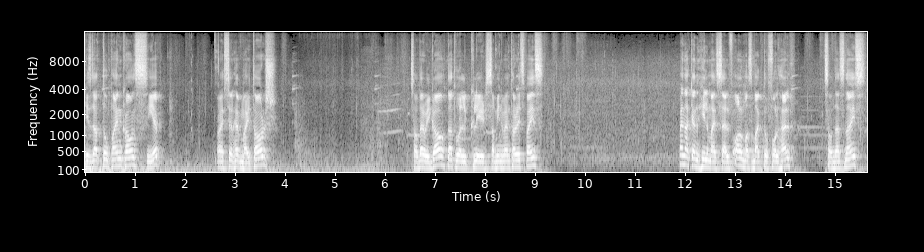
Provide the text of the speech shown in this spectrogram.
Is that two pine cones? Yep. I still have my torch. So there we go, that will clear some inventory space. And I can heal myself almost back to full health. So that's nice.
